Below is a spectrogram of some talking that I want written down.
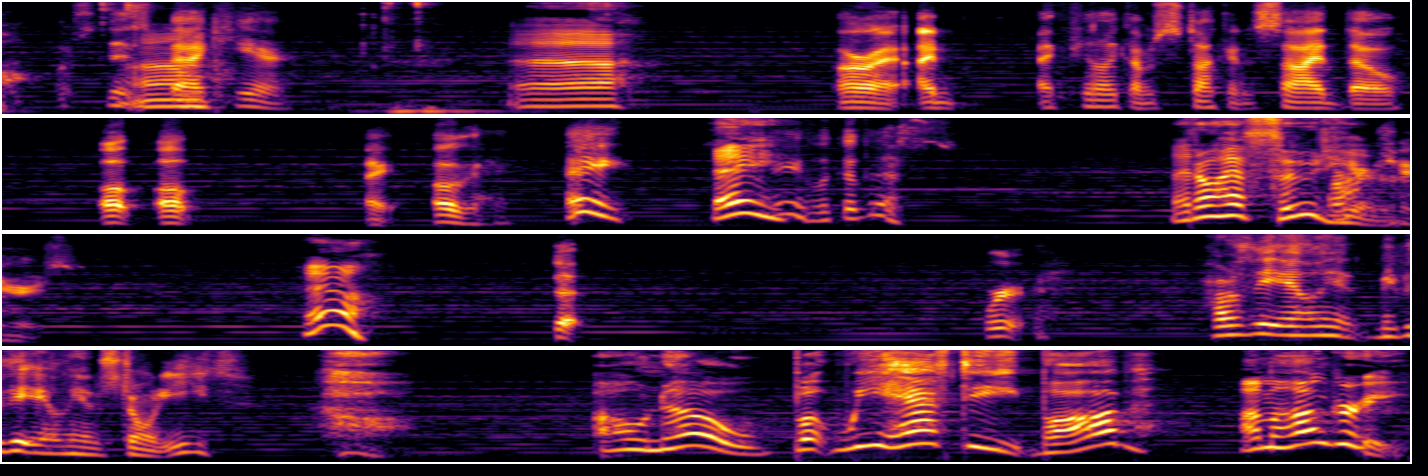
oh. What's this Um, back here? oh. Uh. All right. I I feel like I'm stuck inside though. Oh oh. Hey, okay. Hey Hey, hey, look at this. they don't have food here. Yeah. Where? How do the aliens? Maybe the aliens don't eat. Oh no, but we have to eat, Bob. I'm hungry.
